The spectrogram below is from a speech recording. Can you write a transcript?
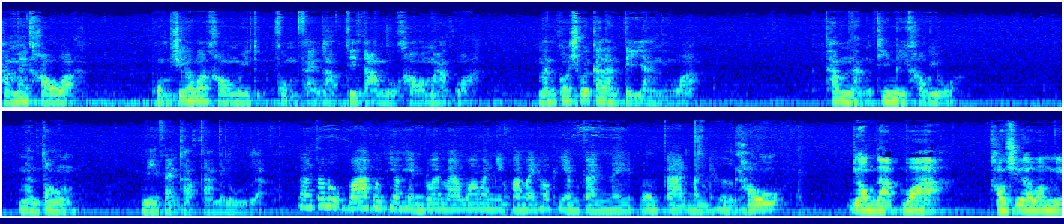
ทำให้เขาอะ ผมเชื่อว่าเขามีกลุ่มแฟนคลับที่ตามดูเขามากกว่า มันก็ช่วยการันตีอย่างหนึ่งว่าทำหนังที่มีเขาอยู่อะมันต้องมีแฟนคลับตามไปดูอยู่แล้วแล้วสรุปว่าคุณเพียวเห็นด้วยไหมว่ามันมีความไม่เท่าเทียมกันในวงการบันเทิงเขายอมรับว่าเขาเชื่อว่ามี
